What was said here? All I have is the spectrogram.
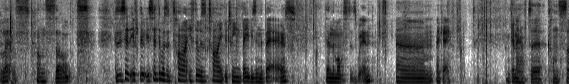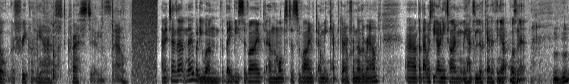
Let's consult. Because it said if there, it said there was a tie, if there was a tie between babies and the bears, then the monsters win. Um, okay, I'm gonna have to consult the frequently asked questions now. And it turns out nobody won. The baby survived and the monster survived, and we kept going for another round. Uh, but that was the only time we had to look anything up, wasn't it? Mm-hmm.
